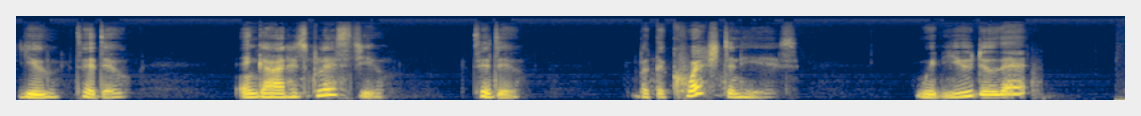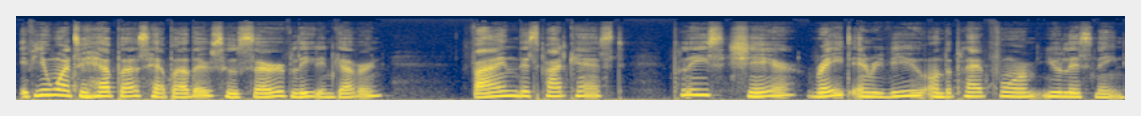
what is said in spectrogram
you to do, and God has blessed you to do. But the question is would you do that? If you want to help us help others who serve, lead, and govern, find this podcast, please share, rate, and review on the platform you're listening.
